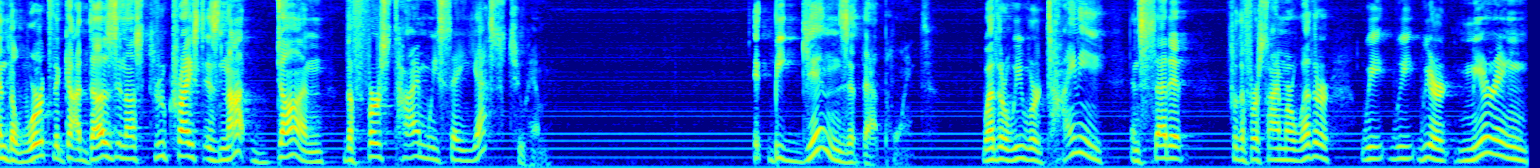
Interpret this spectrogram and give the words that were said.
and the work that God does in us through Christ is not done the first time we say yes to Him. It begins at that point. Whether we were tiny and said it for the first time or whether we, we, we are nearing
